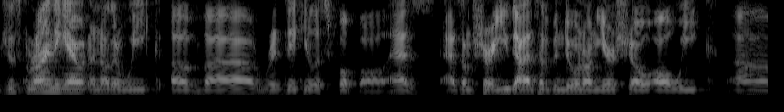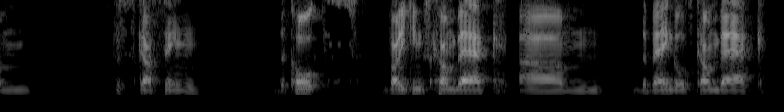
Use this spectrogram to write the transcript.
just grinding out another week of uh, ridiculous football, as as I'm sure you guys have been doing on your show all week. Um, discussing the Colts, Vikings comeback, um, the Bengals comeback,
